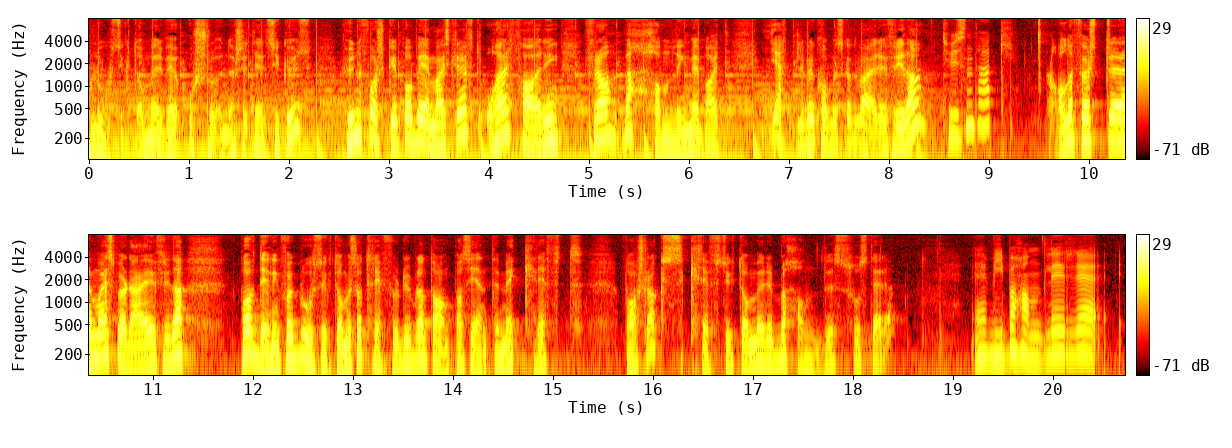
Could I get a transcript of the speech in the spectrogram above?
blodsykdommer ved Oslo universitetssykehus. Hun forsker på benmargskreft og har erfaring fra behandling med Bite. Hjertelig velkommen skal du være, Frida. Tusen takk. Aller først eh, må jeg spørre deg, Frida. På avdeling for blodsykdommer så treffer du bl.a. pasienter med kreft. Hva slags kreftsykdommer behandles hos dere? Eh, vi behandler eh,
